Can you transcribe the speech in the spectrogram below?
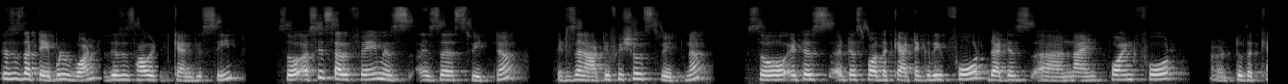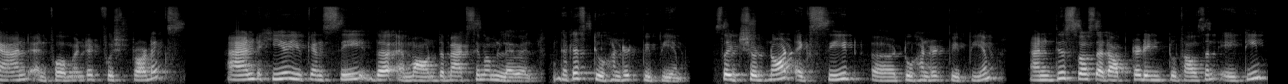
This is the table 1. This is how it can be seen. So acesulfame is, is a sweetener. It is an artificial sweetener. So it is, it is for the category 4 that is uh, 9.4 uh, to the canned and fermented fish products. And here you can see the amount, the maximum level that is 200 ppm. So it should not exceed uh, 200 ppm and this was adopted in 2018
